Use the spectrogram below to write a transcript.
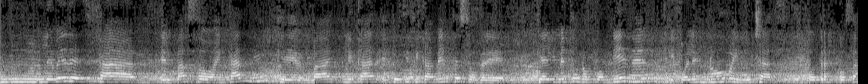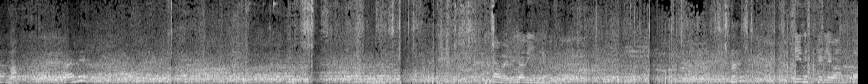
Mm, le voy a dejar el paso a Encarni, que va a explicar específicamente sobre qué alimentos nos convienen y cuáles no, y muchas otras cosas más. ¿Vale? A ver, cariño. Tienes que levantar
